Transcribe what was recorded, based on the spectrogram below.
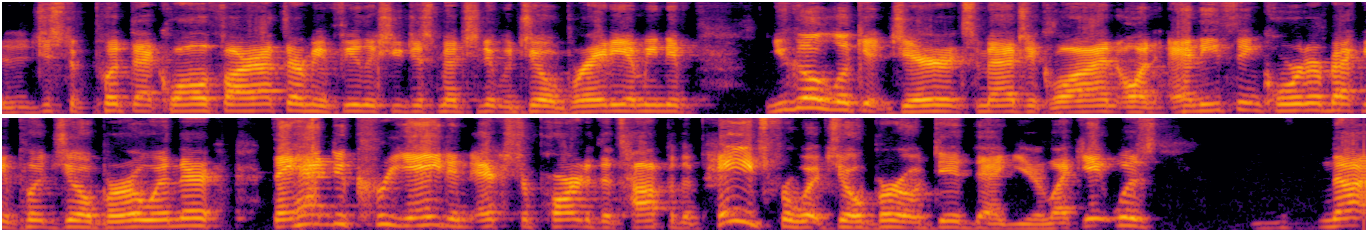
Just to put that qualifier out there, I mean, Felix, you just mentioned it with Joe Brady. I mean, if you go look at Jarek's magic line on anything quarterback and put Joe Burrow in there, they had to create an extra part at the top of the page for what Joe Burrow did that year. Like it was not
